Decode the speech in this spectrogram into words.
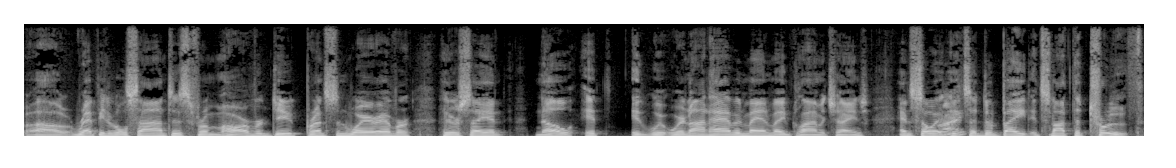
uh, reputable scientists from harvard duke princeton wherever who are saying no it it, we're not having man-made climate change, and so it, Right. it's a debate. It's not the truth.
